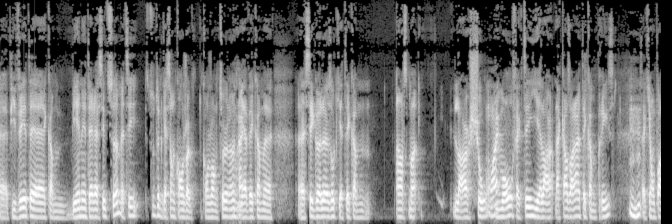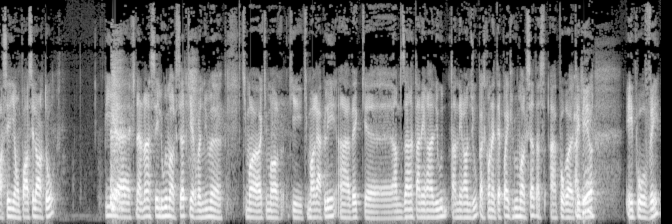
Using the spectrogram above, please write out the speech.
Euh, puis V était comme bien intéressé de ça, mais tu sais, c'est toute une question de conjonc- conjoncture. Hein. Il y avait comme euh, euh, ces gars-là, eux autres, qui étaient comme en ce moment leur show Ouais. humour. Fait que tu sais, la case horaire était comme prise. Mhm. Fait qu'ils ont passé, ils ont passé leur tour. Puis euh, finalement, c'est Louis Morissette qui est revenu me, qui m'a, qui m'a, qui, qui m'a rappelé avec, en me disant t'en es rendu où, t'en es rendu où, parce qu'on n'était pas avec Louis Morissette à- à- pour TVA et pour V.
